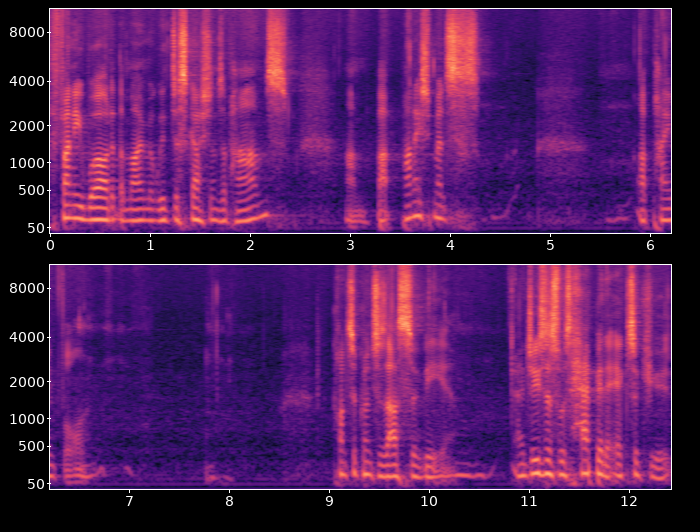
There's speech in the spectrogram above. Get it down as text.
funny world at the moment with discussions of harms. Um, but punishments are painful. Consequences are severe. And Jesus was happy to execute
